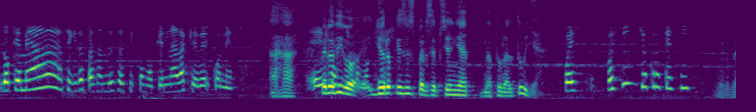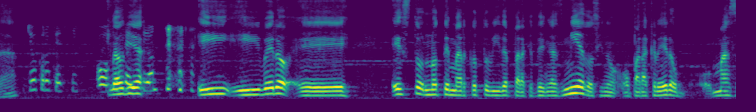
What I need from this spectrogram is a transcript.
lo que me ha seguido pasando es así como que nada que ver con eso. Ajá. Es Pero digo, yo que- creo que eso es percepción ya natural tuya, Pues, pues sí, yo creo que sí. ¿verdad? Yo creo que sí. O Claudia, y, y Vero, eh, esto no te marcó tu vida para que tengas miedo, sino o para creer o, o más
